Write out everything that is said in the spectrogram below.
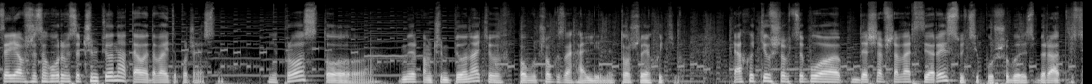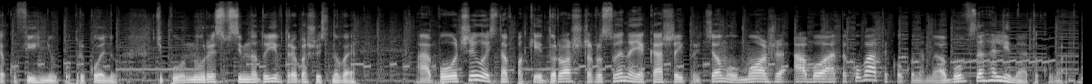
це я вже заговорив за чемпіонат, але давайте почесно. Не просто міркам чемпіонатів павучок взагалі не то, що я хотів. Я хотів, щоб це була дешевша версія рису, типу, щоб збирати всяку фігню по прикольну. Типу, ну рис всім надоїв, треба щось нове. А получилось навпаки дорожча рослина, яка ще й при цьому може або атакувати коконами, або взагалі не атакувати.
